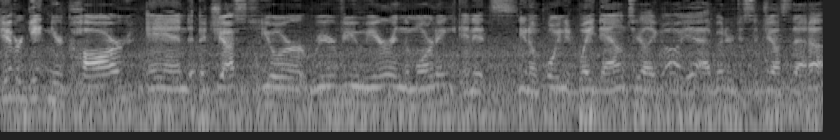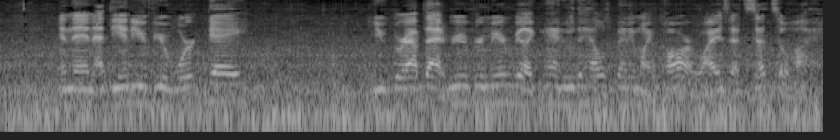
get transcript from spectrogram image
Do you ever get in your car and adjust your rear view mirror in the morning and it's you know pointed way down? So you're like, oh yeah, I better just adjust that up. And then at the end of your work day, you grab that rear view mirror and be like, man, who the hell's been in my car? Why is that set so high?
